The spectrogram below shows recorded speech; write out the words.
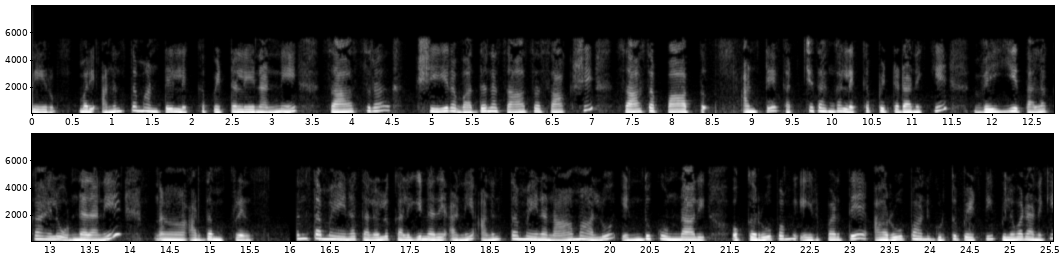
పేరు. మరి అనంతం అంటే లెక్క పెట్టలేనన్ని సహస్ర క్షీర వదన సాస సాక్షి సాసపాత్ అంటే ఖచ్చితంగా లెక్క పెట్టడానికి వెయ్యి తలకాయలు ఉన్నదని అర్థం ఫ్రెండ్స్ అనంతమైన తలలు కలిగినది అని అనంతమైన నామాలు ఎందుకు ఉండాలి? ఒక్క రూపం ఏర్పడితే ఆ రూపాన్ని గుర్తుపెట్టి పిలవడానికి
